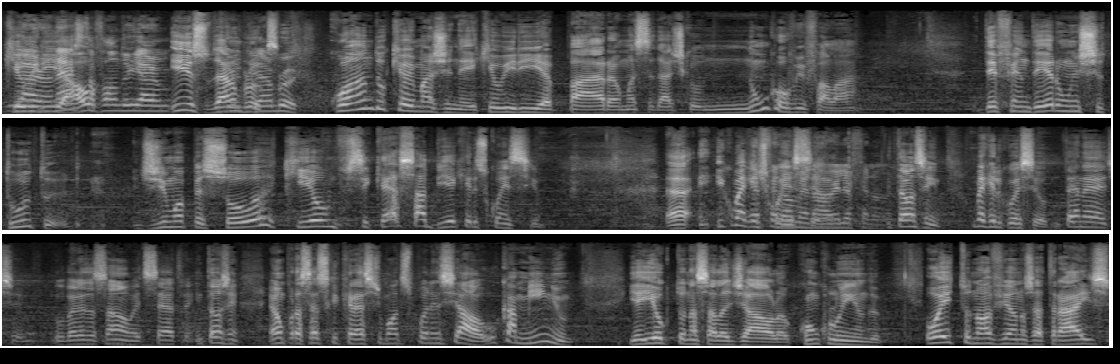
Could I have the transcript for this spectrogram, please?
que Yaron, eu iria né? ao... tá falando do Yaron... isso, do Aaron Brooks. Brooks. Quando que eu imaginei que eu iria para uma cidade que eu nunca ouvi falar, defender um instituto de uma pessoa que eu sequer sabia que eles conheciam. Uh, e como é que ele a gente é conheceu? Ele é fenomenal. Então, assim, como é que ele conheceu? Internet, globalização, etc. Então, assim, é um processo que cresce de modo exponencial. O caminho, e aí eu que estou na sala de aula, concluindo, oito, nove anos atrás,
